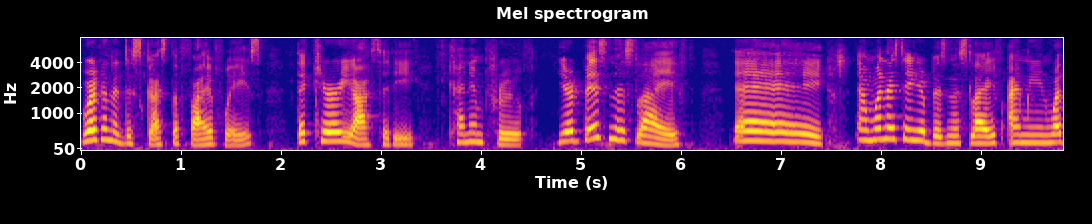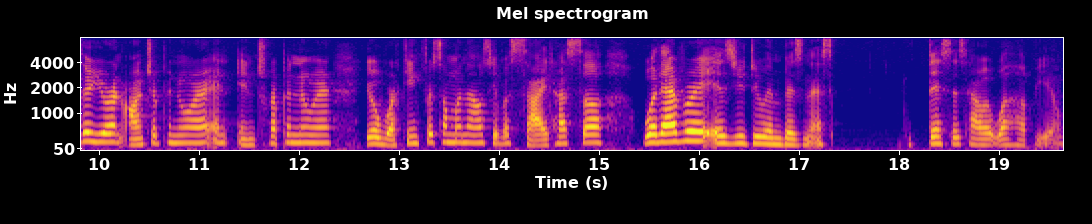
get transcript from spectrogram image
we're going to discuss the five ways that curiosity can improve your business life. Hey! And when I say your business life, I mean whether you're an entrepreneur, an intrapreneur, you're working for someone else, you have a side hustle, whatever it is you do in business, this is how it will help you.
